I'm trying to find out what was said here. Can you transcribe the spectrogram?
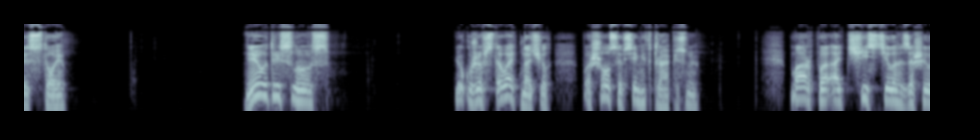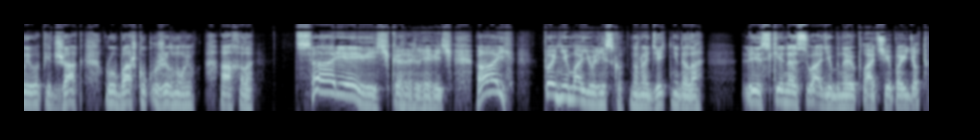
Шестое. Не утряслось. Люк уже вставать начал, пошел со всеми в трапезную. Марпа очистила, зашила его пиджак, рубашку кружевную, ахала. «Царевич, королевич, ай, понимаю Лиску, но надеть не дала. Лиске на свадебное платье пойдет».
